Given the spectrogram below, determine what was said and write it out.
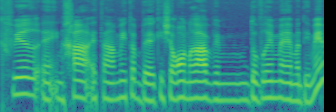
כפיר הנחה את המיטאפ בכישרון רב עם דוברים מדהימים,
